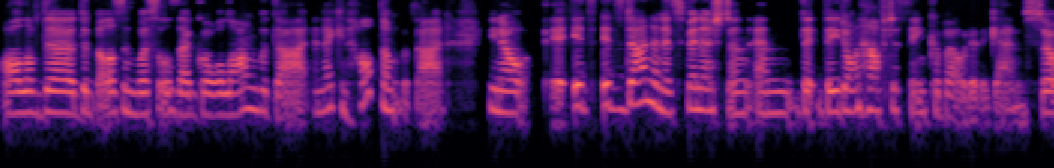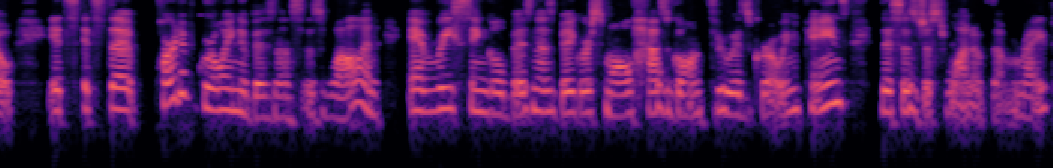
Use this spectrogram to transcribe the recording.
all of the the bells and whistles that go along with that and i can help them with that you know it, it's it's done and it's finished and and they don't have to think about it again. So it's it's the part of growing a business as well and every single business big or small has gone through its growing pains. This is just one of them right?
